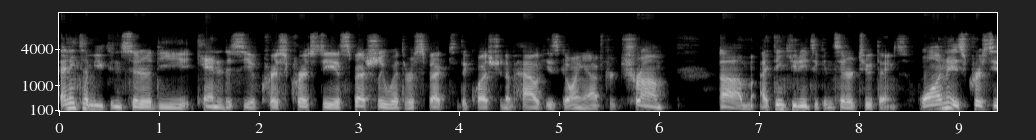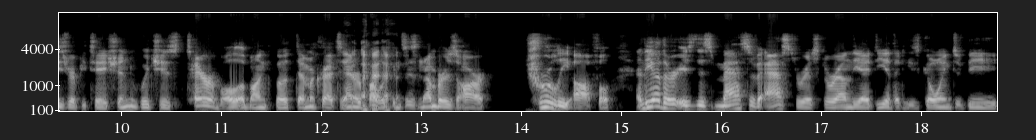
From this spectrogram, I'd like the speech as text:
anytime you consider the candidacy of Chris Christie, especially with respect to the question of how he's going after Trump, um, I think you need to consider two things. One is Christie's reputation, which is terrible among both Democrats and Republicans. His numbers are truly awful. And the other is this massive asterisk around the idea that he's going to be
